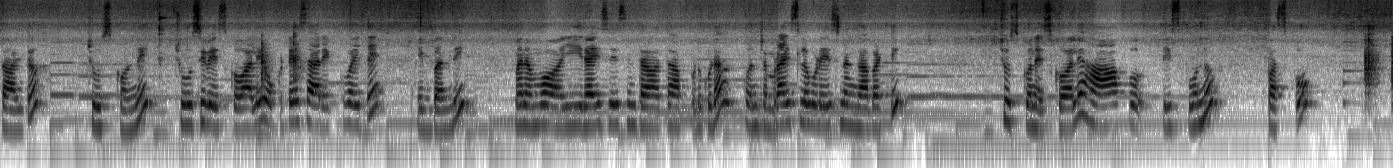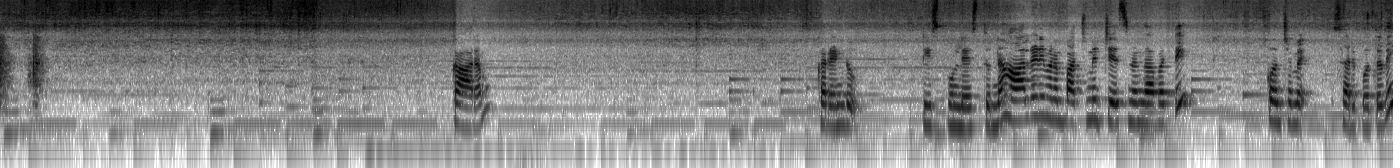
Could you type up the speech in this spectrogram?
సాల్ట్ చూసుకోండి. చూసి వేసుకోవాలి. ఒకటేసారి ఎక్కువైతే ఇబ్బంది. మనం ఈ రైస్ వేసిన తర్వాత అప్పుడు కూడా కొంచెం రైస్లో కూడా వేసినాం కాబట్టి చూసుకొని వేసుకోవాలి. హాఫ్ టీ స్పూను పసుపు. కారం. ఒక రెండు టీ స్పూన్లు వేస్తున్నా. ఆల్రెడీ మనం పచ్చిమిర్చి చేసినాం కాబట్టి కొంచెమే సరిపోతుంది.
